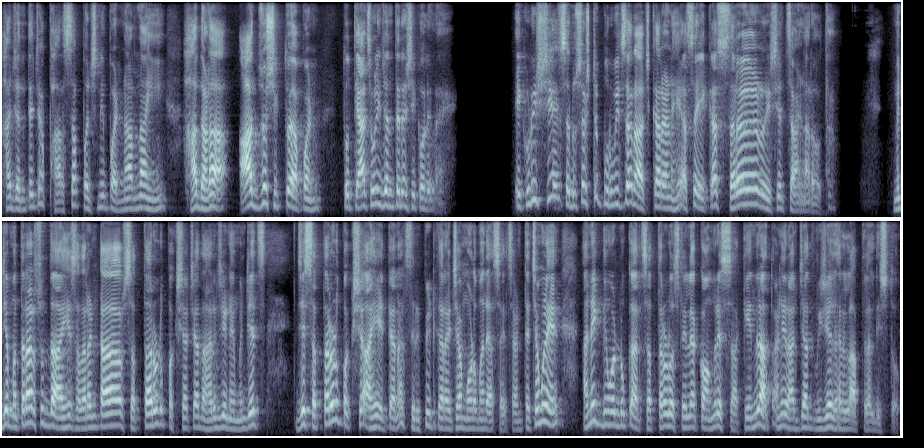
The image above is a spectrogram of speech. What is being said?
हा जनतेच्या फारसा पचनी पडणार नाही हा धडा आज जो शिकतोय आपण तो त्याच वेळी जनतेने शिकवलेला आहे. एकोणीसशे सदुसष्ट पूर्वीचं राजकारण हे असं एका सरळ रेषेत चालणारं होतं. म्हणजे मतदारसुद्धा हे साधारणतः सत्तारूढ पक्षाच्या धारजीने म्हणजेच जे सत्तारूढ पक्ष आहे त्यांनाच रिपीट करायच्या मोडमध्ये असायचं. आणि त्याच्यामुळे अनेक निवडणुकात सत्तारूढ असलेल्या काँग्रेसचा केंद्रात आणि राज्यात विजय झालेला आपल्याला दिसतो.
